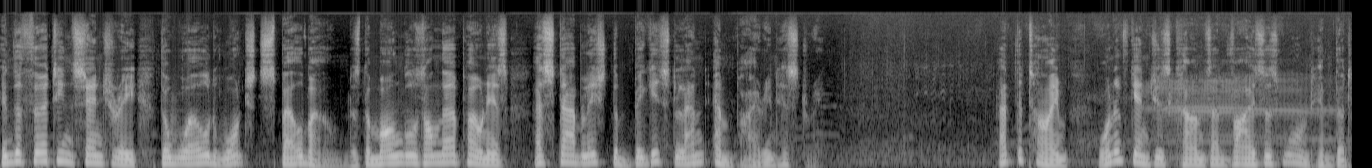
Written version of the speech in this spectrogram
In the 13th century, the world watched spellbound as the Mongols on their ponies established the biggest land empire in history. At the time, one of Genghis Khan's advisors warned him that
